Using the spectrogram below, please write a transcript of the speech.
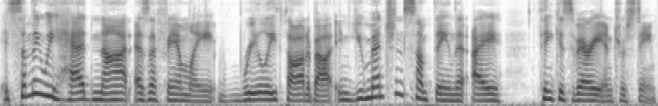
it's something we had not, as a family, really thought about. And you mentioned something that I think is very interesting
